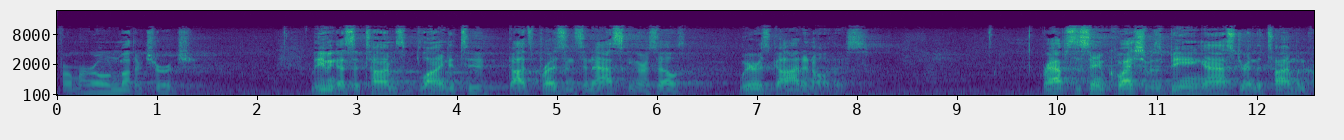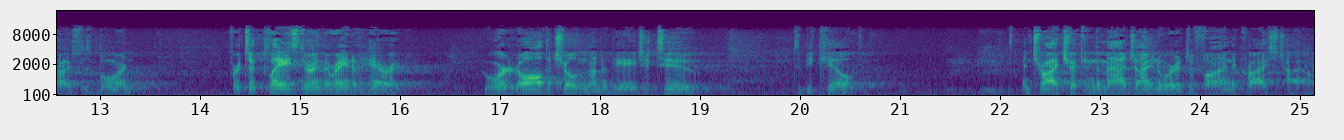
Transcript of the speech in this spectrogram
from our own mother church, leaving us at times blinded to God's presence and asking ourselves, where is God in all this? Perhaps the same question was being asked during the time when Christ was born, for it took place during the reign of Herod, who ordered all the children under the age of two to be killed and try tricking the Magi in order to find the Christ child.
